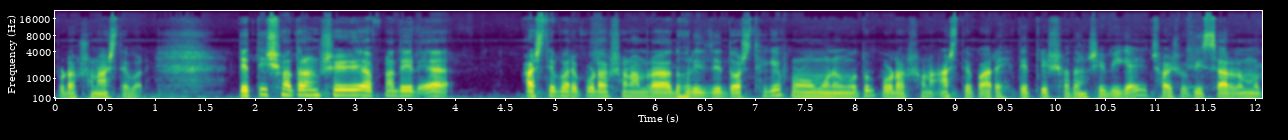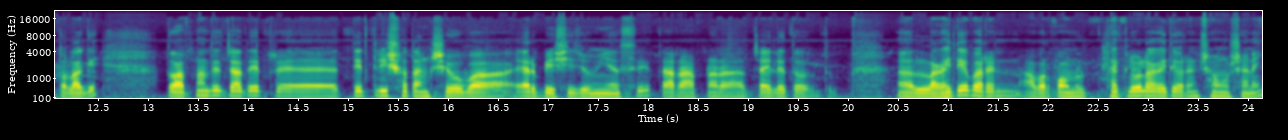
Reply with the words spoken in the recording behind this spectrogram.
প্রোডাকশন আসতে পারে। তেত্রিশ শতাংশে আপনাদের আসতে পারে প্রোডাকশন আমরা ধরি যে দশ থেকে পনেরো মনের মতো প্রোডাকশন আসতে পারে। তেত্রিশ শতাংশে বিঘায় ছয়শো পিস চারার মতো লাগে। তো আপনাদের যাদের তেত্রিশ শতাংশেও বা এর বেশি জমি আছে, তারা আপনারা চাইলে তো লাগাইতে পারেন। আবার কম থাকলেও লাগাইতে পারেন, সমস্যা নেই।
